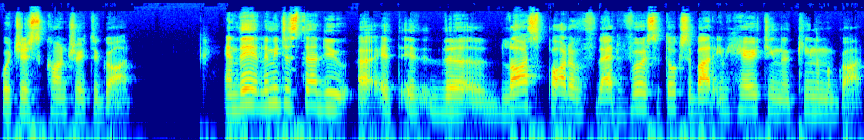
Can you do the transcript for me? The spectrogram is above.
which is contrary to God? And there, let me just tell you, uh, it, it, the last part of that verse it talks about inheriting the kingdom of God.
